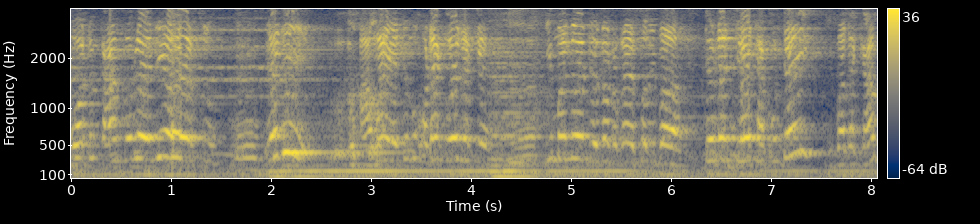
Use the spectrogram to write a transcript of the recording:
মইতো কাম কৰিবলৈ ৰেডি হৈ আছো। ৰেডি! আমাৰ এইটো মোক সদায় কৈ থাকে। কিমান দেউতা টকাৰে চলিবা দেউতা জীয়াই থাকোঁতেই কিবা এটা কাম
